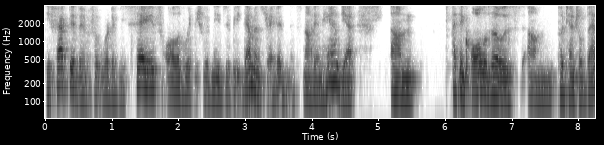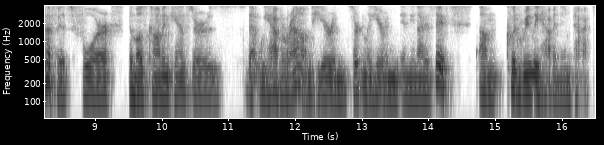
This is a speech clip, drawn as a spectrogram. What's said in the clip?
effective, if it were to be safe, all of which would need to be demonstrated, it's not in hand yet. Um, I think all of those um, potential benefits for the most common cancers that we have around here, and certainly here in, in the United States, um, could really have an impact.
